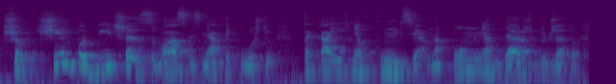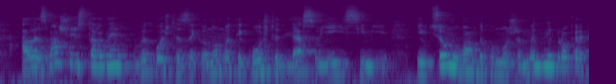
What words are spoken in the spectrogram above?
щоб чим побільше з вас зняти коштів. Така їхня функція наповнення держбюджету. Але з вашої сторони ви хочете зекономити кошти для своєї сім'ї. І в цьому вам допоможе митний брокер,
